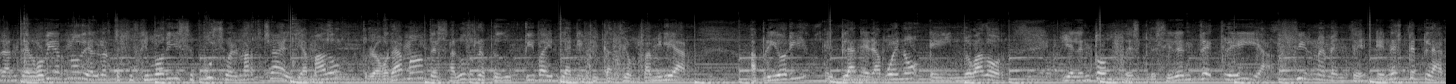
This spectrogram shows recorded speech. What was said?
Durante el gobierno de Alberto Fujimori se puso en marcha el llamado Programa de Salud Reproductiva y Planificación Familiar, A priori, el plan era bueno e innovador y el entonces presidente creía firmemente en este plan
